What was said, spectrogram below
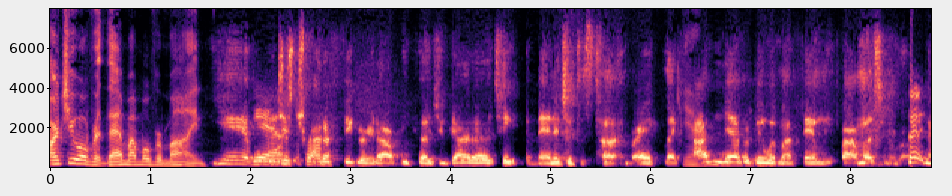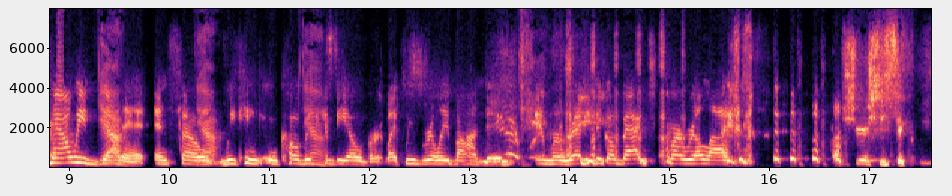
aren't you over them? I'm over mine. Yeah, but yeah. we just try to figure it out because you gotta take advantage of this time, right? Like yeah. I've never been with my family five months in a row. But now we've yeah. done it, and so we can. COVID yes. can be over. Like we've really bonded, and we're ready to go back to our real lives. I'm sure she's sick of me.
